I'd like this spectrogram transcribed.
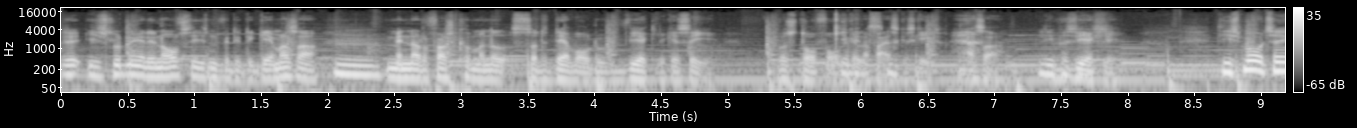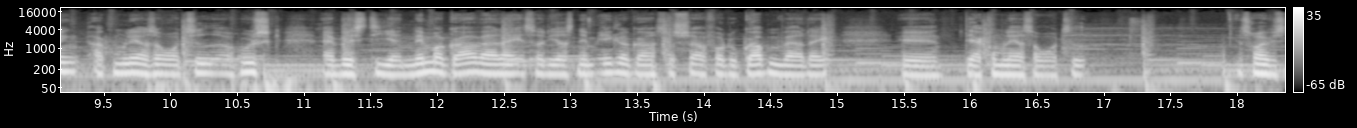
det i slutningen af din off-season, fordi det gemmer sig. Mm, Men når du først kommer ned, så er det der, hvor du virkelig kan se, hvor stor forskel der faktisk er sket. Altså, lige præcis. virkelig. De små ting akkumuleres over tid, og husk, at hvis de er nemme at gøre hver dag, så er de også nemme ikke at gøre, så sørg for, at du gør dem hver dag. Øh, det akkumuleres over tid. Jeg tror, jeg vil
